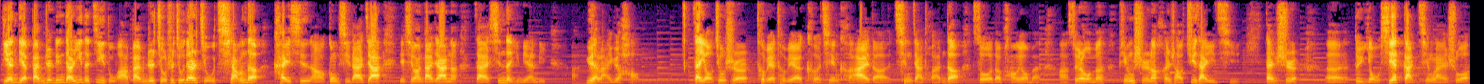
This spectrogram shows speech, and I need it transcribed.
点点百分之零点一的嫉妒啊，百分之九十九点九强的开心啊！恭喜大家，也希望大家呢在新的一年里啊越来越好。再有就是特别特别可亲可爱的亲家团的所有的朋友们啊，虽然我们平时呢很少聚在一起，但是呃，对有些感情来说，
